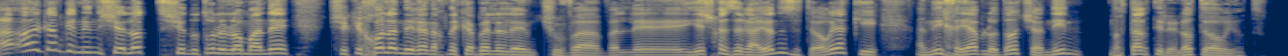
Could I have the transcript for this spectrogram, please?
אה, אה, גם כן מין שאלות שנותרו ללא מענה, שככל הנראה אנחנו נקבל עליהן תשובה, אבל uh, יש לך איזה רעיון, איזה תיאוריה? כי אני חייב להודות שאני נותרתי ללא תיאוריות.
